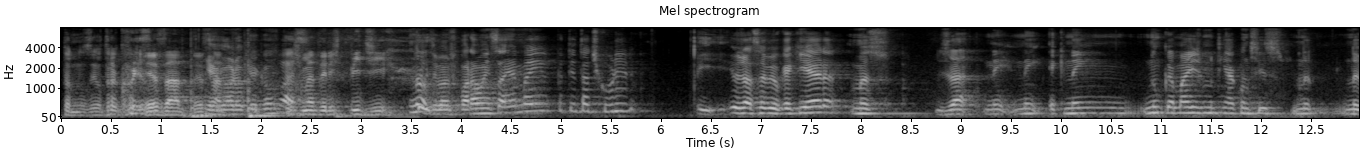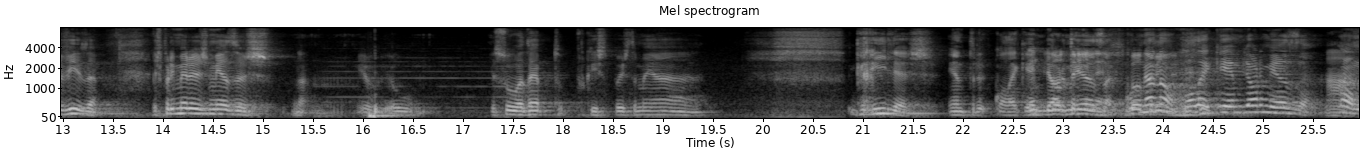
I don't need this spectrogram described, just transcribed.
Para não dizer outra coisa. Exato, exato. E agora o que é que eu faço? manter isto PG. Não, tivemos que parar o ensaio a meio para tentar descobrir. E eu já sabia o que é que era, mas já nem, nem- é que nem nunca mais me tinha acontecido isso na, na vida. As primeiras mesas, não, eu, eu, eu sou adepto, porque isto depois também há guerrilhas entre qual é que é a melhor doutrinas, mesa. Não, doutrinas. não, qual é que é a melhor mesa? Ah. Não,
